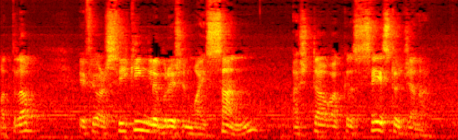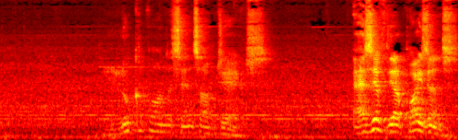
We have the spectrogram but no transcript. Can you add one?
मतलब if you are seeking liberation my son Ashtavakra says to Jana, look upon the sense objects as if they are poisons.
